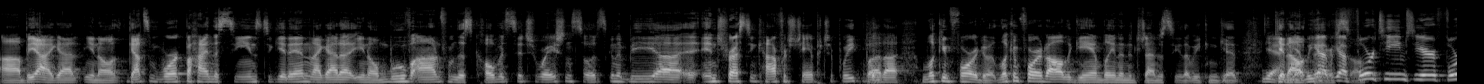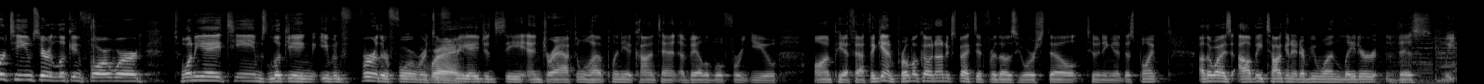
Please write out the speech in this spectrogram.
Uh, but yeah, I got you know got some work behind the scenes to get in, and I gotta you know move on from this COVID situation. So it's gonna be uh, an interesting conference championship week, but uh, looking forward to it. Looking forward to all the gambling and the agency that we can get yeah, get yeah, out. We there, got we got so. four teams here. Four teams here looking forward. Twenty eight teams looking even further forward to right. free agency and draft, and we'll have plenty of content available for you on PFF. Again, promo code unexpected for those who are still tuning in at this point. Otherwise, I'll be talking to everyone later this week.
